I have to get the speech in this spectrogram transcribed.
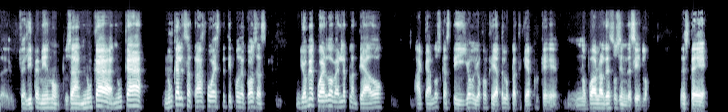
eh, Felipe mismo, o sea, nunca, nunca, nunca les atrajo este tipo de cosas. Yo me acuerdo haberle planteado a Carlos Castillo, yo creo que ya te lo platiqué porque no puedo hablar de eso sin decirlo. Este,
